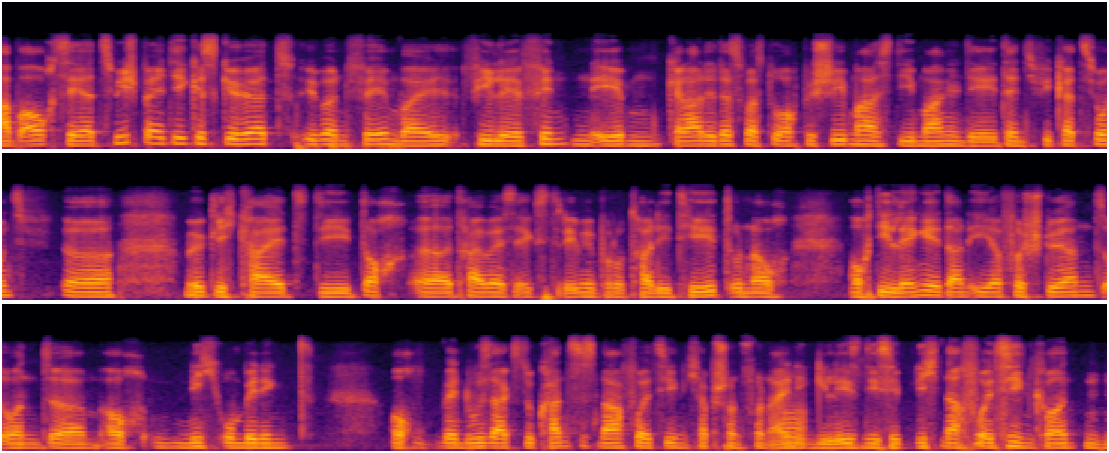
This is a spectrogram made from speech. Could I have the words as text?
habe auch sehr Zwiespältiges gehört über den Film, weil viele finden eben gerade das, was du auch beschrieben hast, die mangelnde Identifikationsmöglichkeit, äh, die doch äh, teilweise extreme Brutalität und auch, auch die Länge dann eher verstörend und ähm, auch nicht unbedingt auch wenn du sagst, du kannst es nachvollziehen, ich habe schon von einigen gelesen, die es eben nicht nachvollziehen konnten.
